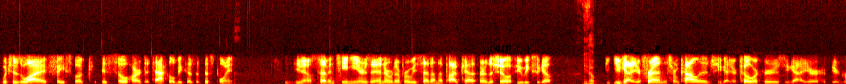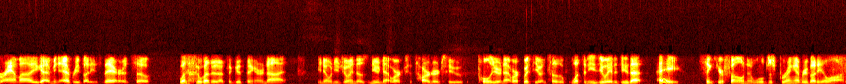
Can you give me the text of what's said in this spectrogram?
which is why Facebook is so hard to tackle because at this point, you know, 17 years in or whatever we said on the podcast or the show a few weeks ago, Yep. you got your friends from college, you got your coworkers, you got your your grandma, you got I mean everybody's there. And so whether whether that's a good thing or not, you know, when you join those new networks, it's harder to pull your network with you. And so what's an easy way to do that? Hey, sync your phone and we'll just bring everybody along.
